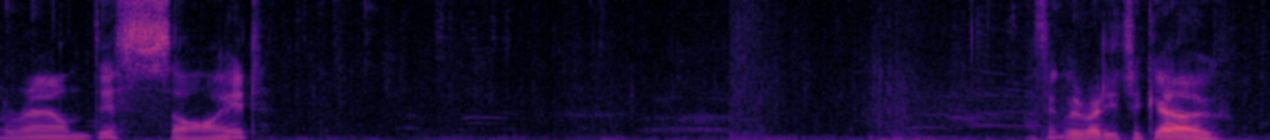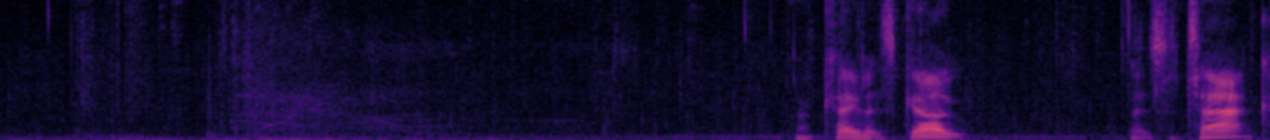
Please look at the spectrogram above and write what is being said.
around this side. I think we're ready to go. Okay, let's go. Let's attack.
